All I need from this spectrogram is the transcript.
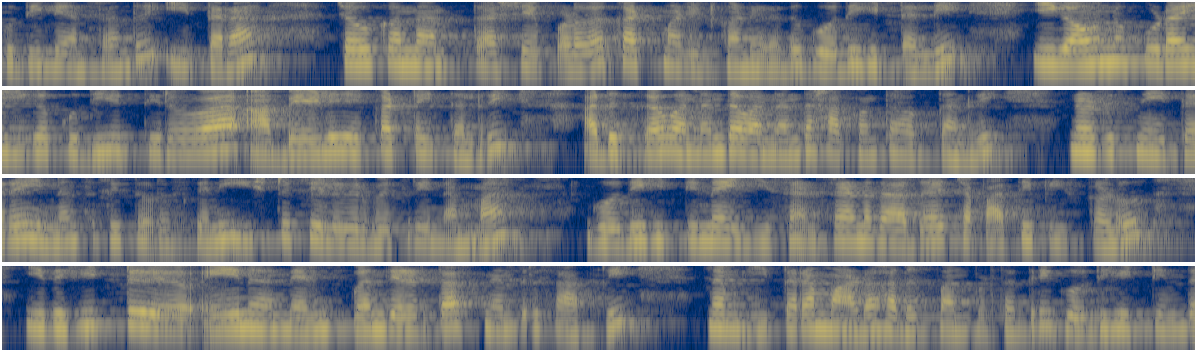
ಕುದೀಲಿ ಅಂತಂದು ಈ ಥರ ಅಂತ ಶೇಪ್ ಒಳಗೆ ಕಟ್ ಮಾಡಿ ಇಟ್ಕೊಂಡಿರೋದು ಗೋಧಿ ಹಿಟ್ಟಲ್ಲಿ. ಈಗ ಅವನು ಕೂಡ ಈಗ ಕುದಿಯುತ್ತಿರುವ ಆ ಬೇಳೆ ಕಟ್ಟೈತಲ್ರಿ ರೀ ಅದಕ್ಕೆ ಒಂದೊಂದ ಒಂದೊಂದು ಹಾಕೊತ ಹೋಗ್ತಾನೆ ರೀ ನೋಡಿರಿ ಸ್ನೇಹಿತರೆ ಇನ್ನೊಂದು ಸತಿ ತೋರಿಸ್ತೀನಿ. ಇಷ್ಟು ತಿಳಿವಿರ್ಬೇಕು ರೀ ನಮ್ಮ ಗೋಧಿ ಹಿಟ್ಟಿನ ಈ ಸಣ್ಣ ಸಣ್ಣದಾದ ಚಪಾತಿ ಪೀಸ್ಗಳು. ಇದು ಹಿಟ್ಟು ಏನು ನೆನ್ಸ್ ಒಂದು ಎರಡು ತಾಸು ನೆಂದ್ರೆ ಸಾಕ್ರಿ. ನಮ್ಗೆ ಈ ಥರ ಮಾಡೋ ಅದಕ್ಕೆ ಬಂದ್ಬಿಡ್ತೈತೆ ರೀ ಗೋಧಿ ಹಿಟ್ಟಿಂದ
